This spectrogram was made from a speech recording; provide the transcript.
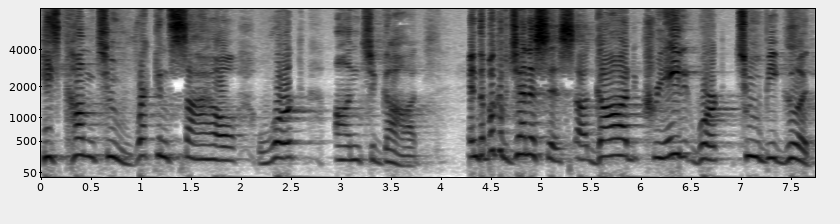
He's come to reconcile work unto God. In the book of Genesis, uh, God created work to be good.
